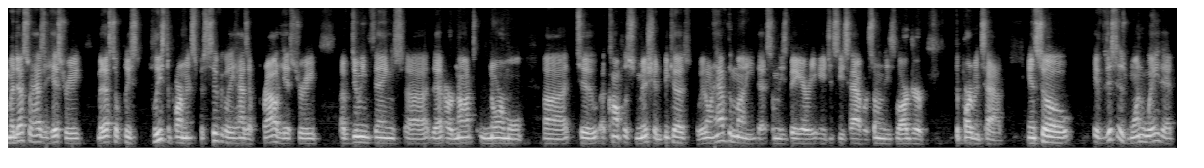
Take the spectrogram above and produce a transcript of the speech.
Modesto has a history. Modesto Police Police Department specifically has a proud history of doing things that are not normal to accomplish mission because we don't have the money that some of these Bay Area agencies have or some of these larger departments have. And so, if this is one way that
